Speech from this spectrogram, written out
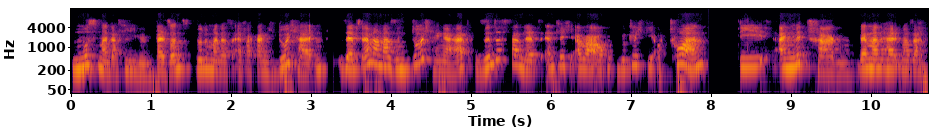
muss man das lieben, weil sonst würde man das einfach gar nicht durchhalten. Selbst wenn man mal so einen Durchhänger hat, sind es dann letztendlich aber auch wirklich die Autoren, die einen mittragen, wenn man halt mal sagt,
